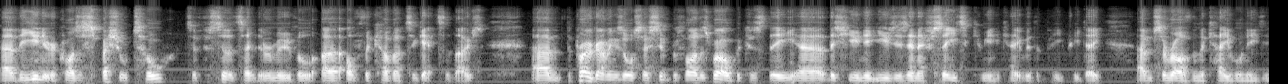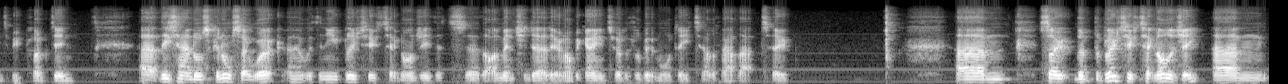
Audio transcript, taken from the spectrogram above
uh, the unit requires a special tool to facilitate the removal uh, of the cover to get to those. Um, the programming is also simplified as well because the uh, this unit uses NFC to communicate with the PPD. Um, so rather than the cable needing to be plugged in. Uh, these handles can also work with the new Bluetooth technology that I mentioned earlier and I'll be going into a little bit more detail about that too. Um, so the, the, Bluetooth technology um,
